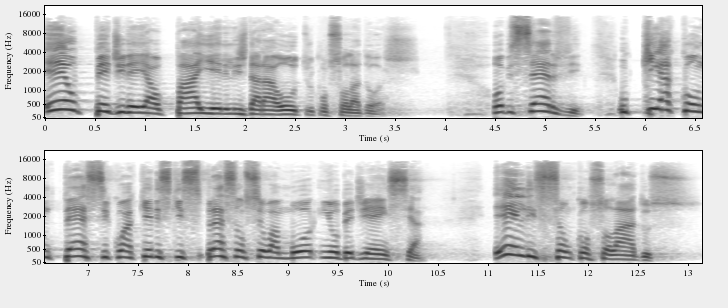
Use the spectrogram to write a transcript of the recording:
eu pedirei ao Pai e ele lhes dará outro consolador. Observe o que acontece com aqueles que expressam seu amor em obediência. Eles são consolados.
